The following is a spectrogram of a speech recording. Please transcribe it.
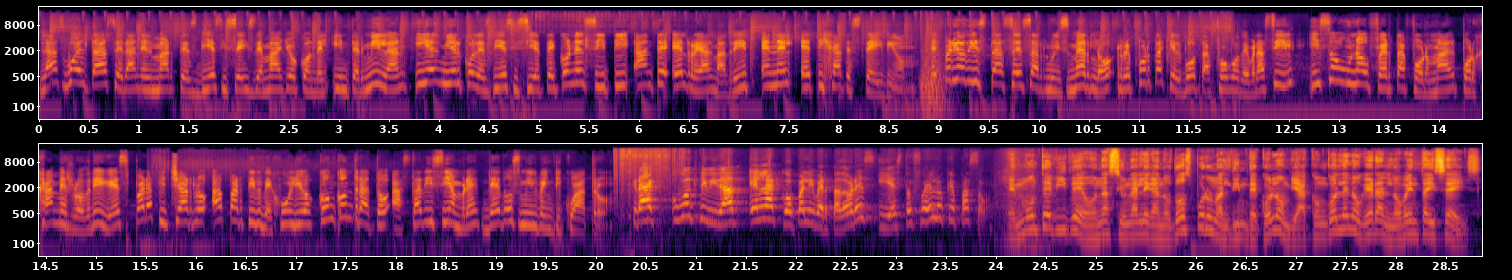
Las vueltas serán el martes 16 de mayo con el Inter-Milan y el miércoles 17 con el City ante el Real Madrid en el Etihad Stadium. El periodista César Luis Merlo reporta que el Botafogo de Brasil hizo una oferta formal por James Rodríguez para ficharlo a partir de julio con contrato hasta diciembre de 2024. Cracks, hubo actividad en la Copa Libertadores y esto fue lo que pasó. En Montevideo, Nacional le ganó 2 por 1 al DIM de Colombia con gol de Noguera al 96.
